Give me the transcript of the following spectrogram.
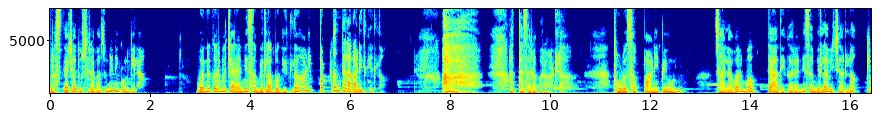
रस्त्याच्या दुसऱ्या बाजूने निघून गेला. वनकर्मचाऱ्यांनी समीरला बघितलं आणि पटकन त्याला गाडीत घेतलं. हा आत्ता जरा बरं वाटलं. थोडंसं पाणी पिऊन झाल्यावर मग त्या अधिकाऱ्यांनी समीरला विचारलं की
